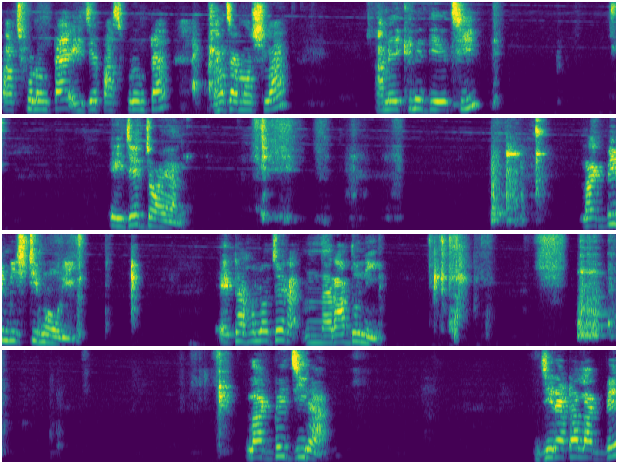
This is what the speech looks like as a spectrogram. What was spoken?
পাঁচফোড়নটা, এই যে পাঁচফোড়নটা ভাজা মশলা, আমি এখানে দিয়েছি। এই যে জয়ান। লাগবে মিষ্টি মৌরি। এটা হলো যে রাঁধুনি। লাগবে জিরা। জিরাটা লাগবে।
